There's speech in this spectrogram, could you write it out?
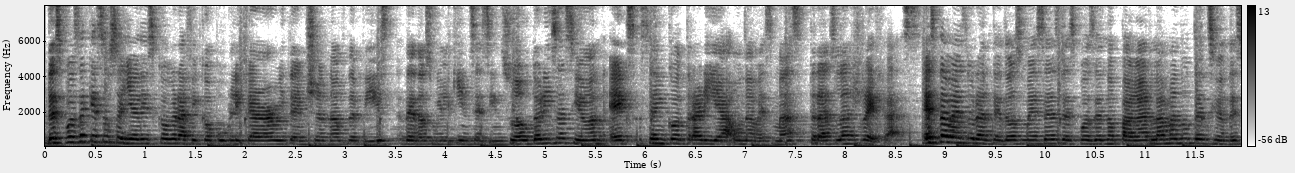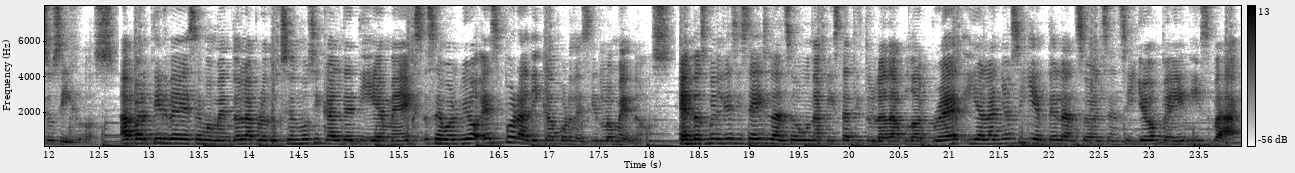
Después de que su sello discográfico publicara Redemption of the Beast de 2015 sin su autorización, X se encontraría una vez más tras las rejas. Esta vez durante dos meses después de no pagar la manutención de sus hijos. A partir de ese momento, la producción musical de DMX se volvió esporádica por decirlo menos. En 2016 lanzó una pista titulada Blood Red y al año siguiente lanzó el sencillo Pain Is Back.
